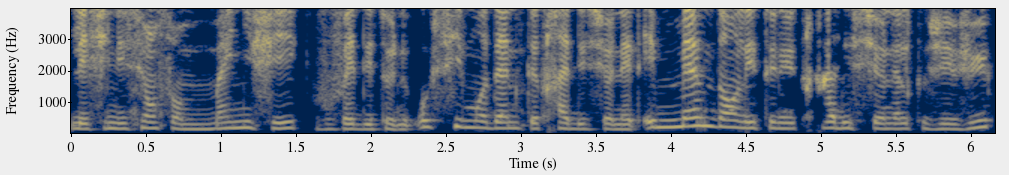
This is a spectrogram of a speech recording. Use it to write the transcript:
les finitions sont magnifiques. Vous faites des tenues aussi modernes que traditionnelles. Et même dans les tenues traditionnelles que j'ai vues,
